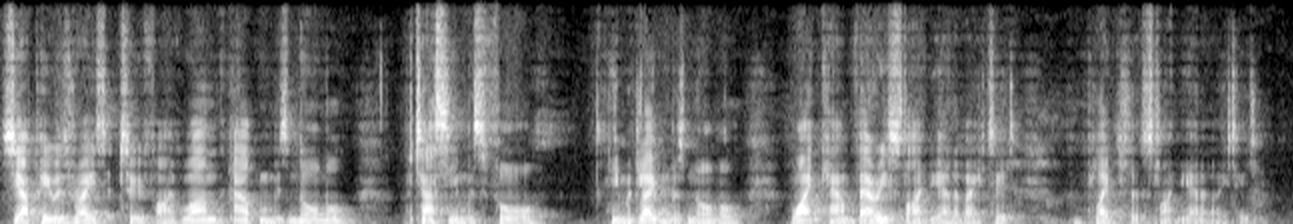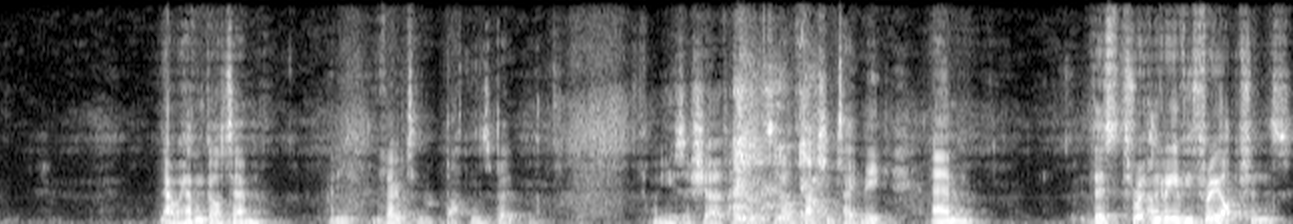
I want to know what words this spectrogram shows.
CRP was raised at 251, albumin was normal, potassium was 4, hemoglobin was normal, white count very slightly elevated, and platelets slightly elevated. Now we haven't got um, any voting buttons, but we'll use a show of hands, an old-fashioned technique. Um, there's three, I'm going to give you three options.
